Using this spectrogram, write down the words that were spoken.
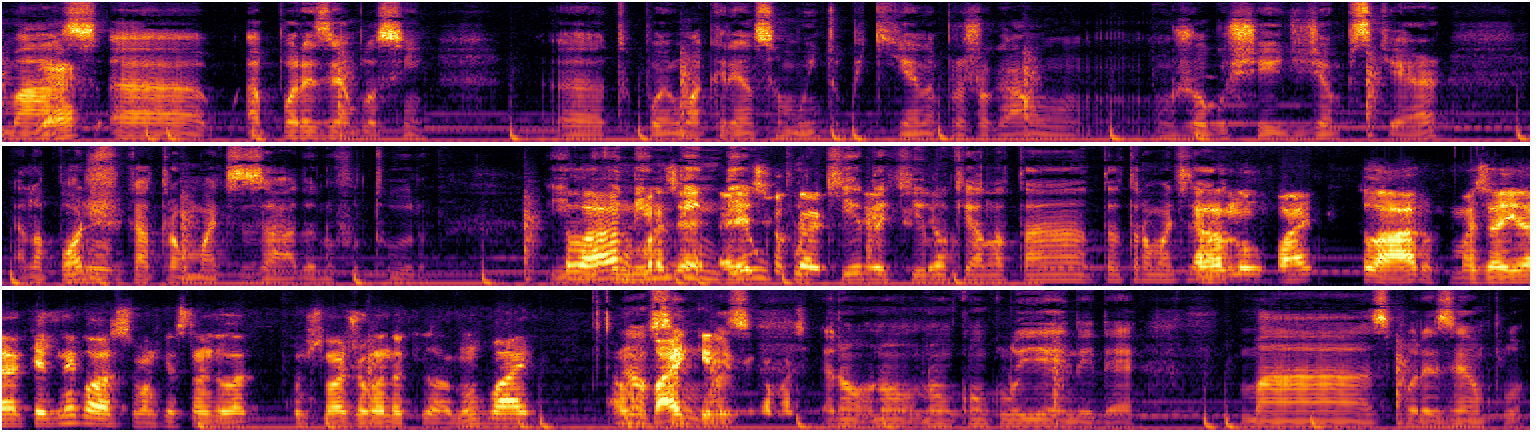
Mas, né? uh, uh, por exemplo, assim, uh, tu põe uma criança muito pequena para jogar um, um, jogo cheio de jumpscare, ela pode uhum. ficar traumatizada no futuro. E, claro, e nem entender é, é o porquê daquilo que ela tá, tá traumatizada. Ela não vai, claro, mas aí é aquele negócio, uma questão de ela continuar jogando aquilo, ela não vai. Ela não, não vai sim, querer ficar mais. Eu não, não, não concluí ainda a ideia. Mas, por exemplo,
